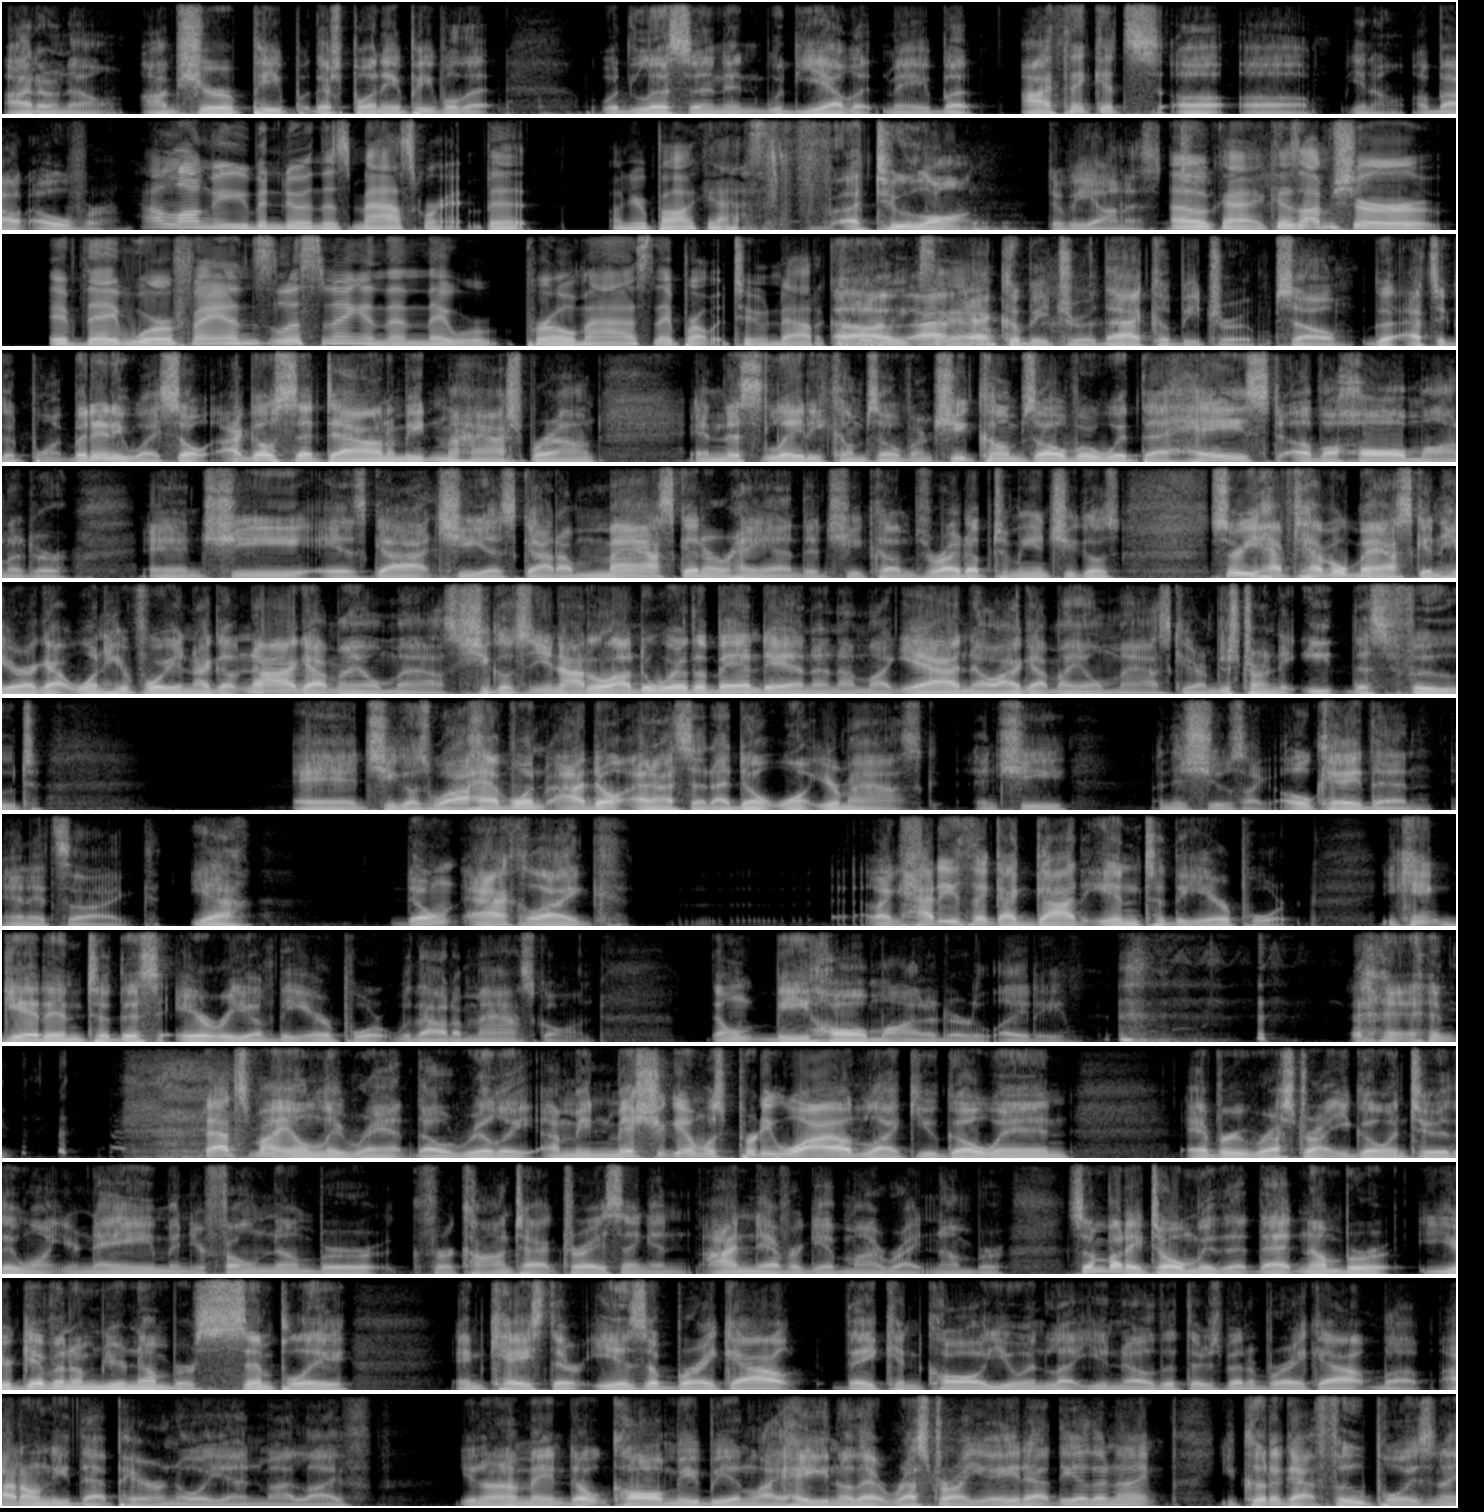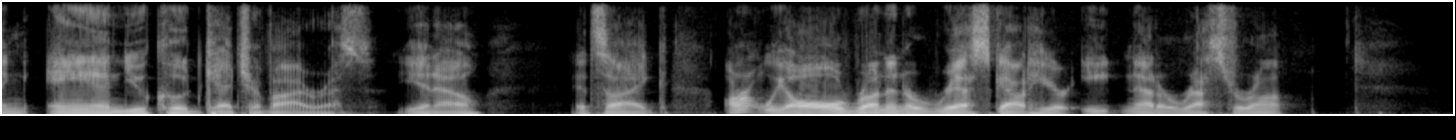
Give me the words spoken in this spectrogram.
I don't know. I'm sure people, there's plenty of people that would listen and would yell at me, but I think it's, uh, uh, you know, about over. How long have you been doing this mask rant bit on your podcast? Uh, too long, to be honest. Okay, because I'm sure if they were fans listening and then they were pro mask, they probably tuned out a couple Uh, weeks that, ago. that could be true. That could be true. So good, that's a good point. But anyway, so I go sit down. I'm eating my hash brown, and this lady comes over, and she comes over with the haste of a hall monitor, and she is got she has got a mask in her hand, and she comes right up to me and she goes, "Sir, you have to have a mask in here. I got one here for you." And I go, "No, I got my own mask." She goes, "You're not allowed to wear the bandana," and I'm like, "Yeah, I know. I got my own mask here. I'm just trying to eat this food." And she goes, Well, I have one. I don't. And I said, I don't want your mask. And she, and then she was like, Okay, then. And it's like, Yeah, don't act like, like, how do you think I got into the airport? You can't get into this area of the airport without a mask on. Don't be hall monitor, lady. and That's my only rant, though. Really, I mean, Michigan was pretty wild. Like you go in, every restaurant you go into, they want your name and your phone number for contact tracing, and I never give my right number. Somebody told me that that number you're giving them your number simply in case there is a breakout. They can call you and let you know that there's been a breakout, but I don't need that paranoia in my life. You know what I mean? Don't call me being like, hey, you know that restaurant you ate at the other night? You could have got food poisoning and you could catch a virus. You know? It's like, aren't we all running a risk out here eating at a restaurant?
